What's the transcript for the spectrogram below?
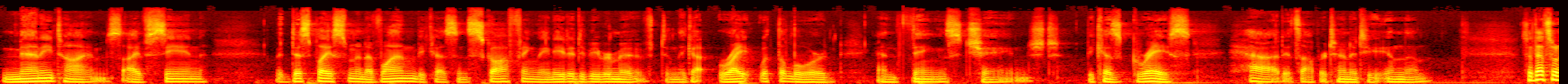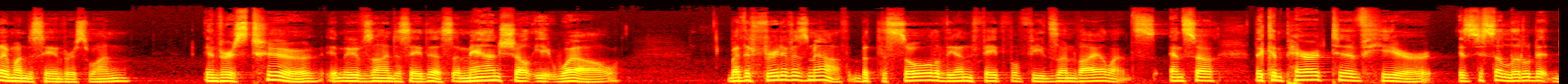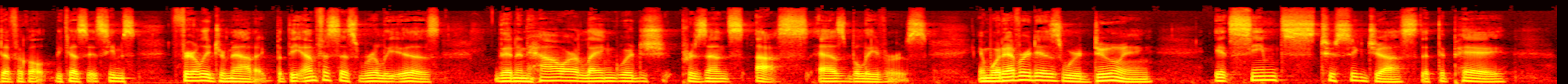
Many times I've seen the displacement of one because in scoffing they needed to be removed and they got right with the Lord and things changed because grace had its opportunity in them. So that's what I wanted to say in verse 1. In verse 2, it moves on to say this A man shall eat well by the fruit of his mouth, but the soul of the unfaithful feeds on violence. And so the comparative here is just a little bit difficult because it seems fairly dramatic, but the emphasis really is that in how our language presents us as believers. And whatever it is we're doing, it seems to suggest that the pay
